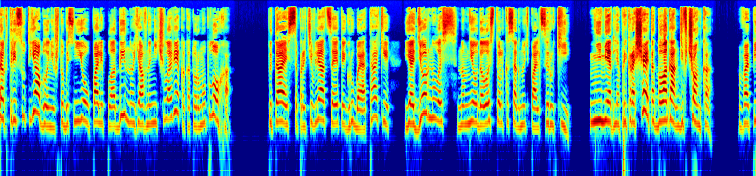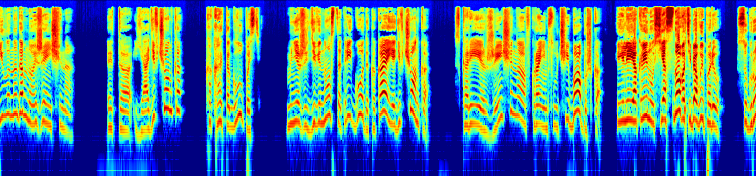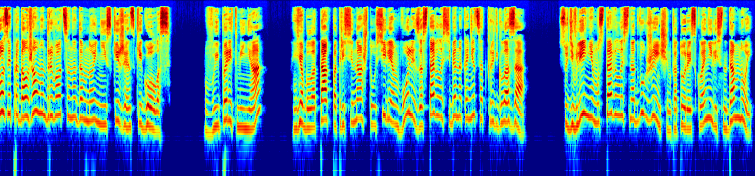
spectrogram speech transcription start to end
Так трясут яблоню, чтобы с нее упали плоды, но явно не человека, которому плохо. Пытаясь сопротивляться этой грубой атаке, я дернулась, но мне удалось только согнуть пальцы руки. «Немедля прекращай этот балаган, девчонка!» Вопила надо мной женщина. «Это я девчонка? Какая-то глупость! Мне же 93 года, какая я девчонка? Скорее, женщина, в крайнем случае, бабушка!» «Или я клянусь, я снова тебя выпарю!» С угрозой продолжал надрываться надо мной низкий женский голос. «Выпарит меня?» Я была так потрясена, что усилием воли заставила себя наконец открыть глаза. С удивлением уставилась на двух женщин, которые склонились надо мной.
